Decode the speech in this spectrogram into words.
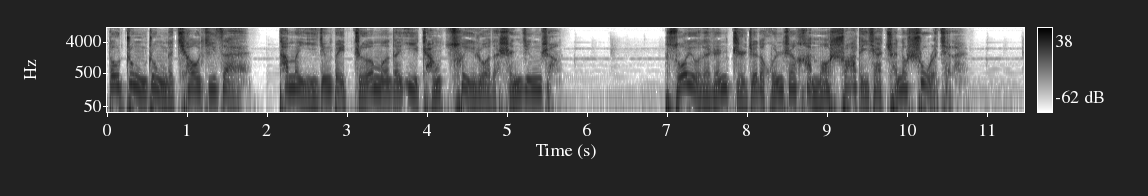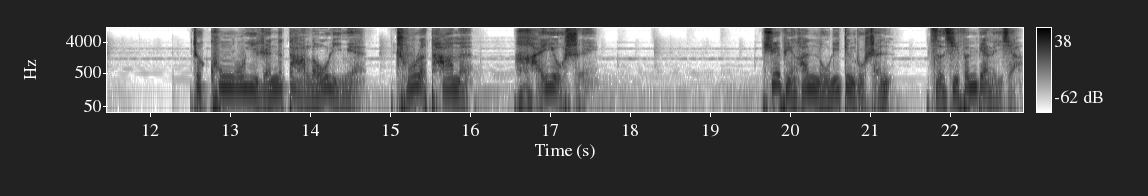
都重重的敲击在他们已经被折磨的异常脆弱的神经上。所有的人只觉得浑身汗毛唰的一下全都竖了起来。这空无一人的大楼里面，除了他们，还有谁？薛品涵努力定住神，仔细分辨了一下，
